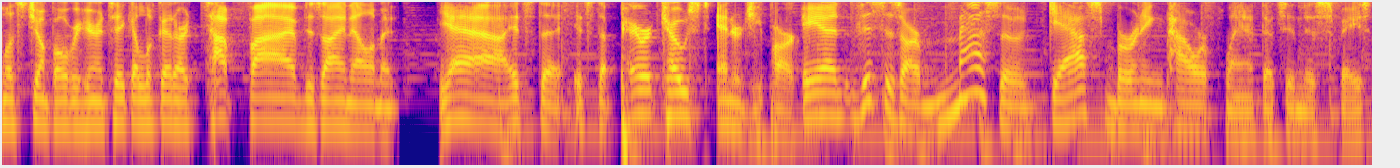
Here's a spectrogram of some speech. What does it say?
Let's jump over here and take a look at our top five design element. Yeah, it's the it's the Parrot Coast Energy Park. And this is our massive gas burning power plant that's in this space.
